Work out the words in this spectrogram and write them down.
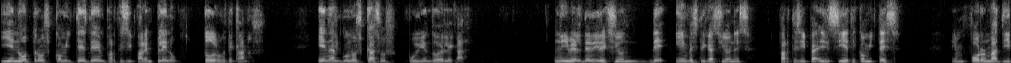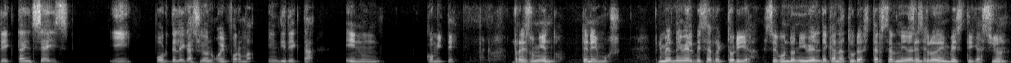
y en otros comités deben participar en pleno todos los decanos, en algunos casos pudiendo delegar. Nivel de dirección de investigaciones participa en siete comités, en forma directa en seis y por delegación o en forma indirecta en un comité. resumiendo, tenemos Primer nivel vicerrectoría, segundo nivel decanaturas, tercer nivel centro de investigación,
